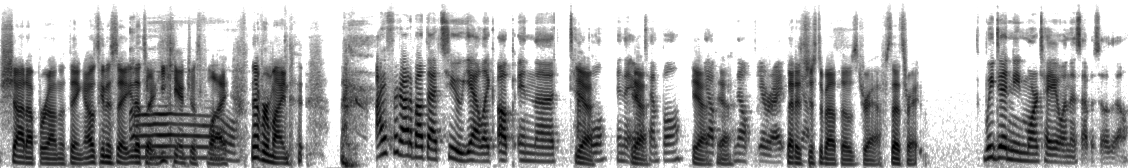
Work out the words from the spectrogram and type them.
shot up around the thing. I was gonna say that's right. He can't just fly. Oh. Never mind. I forgot about that too. Yeah, like up in the Yeah. temple, in the air Yeah. temple. Yeah, Yep. yeah. No, you're right. That is Yep. just about those drafts. That's right. We did need more Teo in this episode, though.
